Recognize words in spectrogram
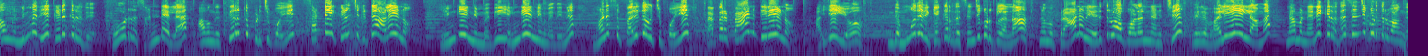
அவங்க நிம்மதியை கெடுக்கிறது. போடுற சண்டையில அவங்க கிறுக்கு பிடிச்சு போய் சட்டையை கிழிச்சுக்கிட்டு அலையணும். எங்கே நிம்மதி எங்கே நிம்மதின்னு மனசு பரிதவிச்சு போய் பெப்பர் பேன் திரியணும். ஐயையோ இந்த மூதேவி கேக்குறத செஞ்சு கொடுக்கலன்னா நம்ம பிராணனை எடுத்துருவா போலன்னு நினைச்சு வேற வழியே இல்லாம நாம நினைக்கிறத செஞ்சு கொடுத்துருவாங்க.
